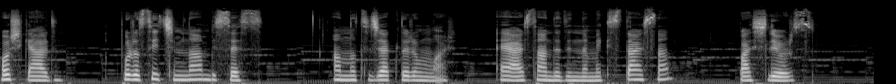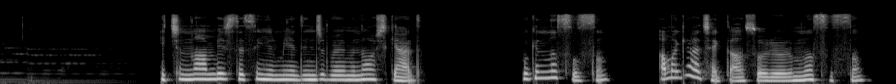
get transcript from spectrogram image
Hoş geldin. Burası içimden bir ses. Anlatacaklarım var. Eğer sen de dinlemek istersen başlıyoruz. İçimden bir sesin 27. bölümüne hoş geldin. Bugün nasılsın? Ama gerçekten soruyorum nasılsın?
